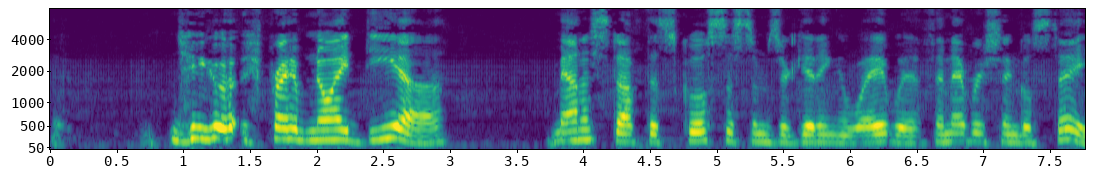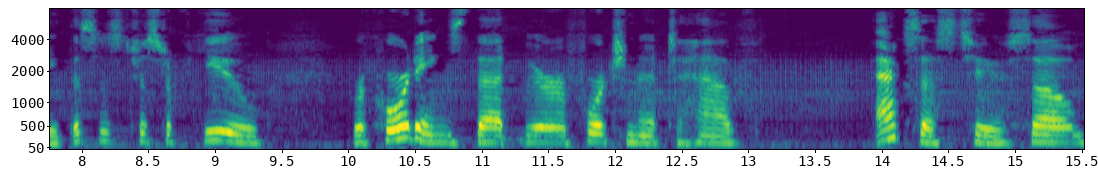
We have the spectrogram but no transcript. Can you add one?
you probably have no idea amount of stuff that school systems are getting away with in every single state. This is just a few recordings that we're fortunate to have access to. So,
